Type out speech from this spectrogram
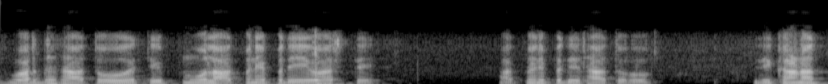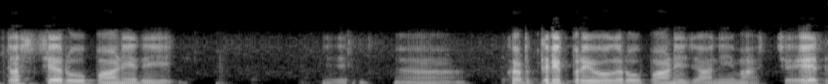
वर्धधातुः इति मूल आत्मनेपदी एव अस्ति। आत्मनेपदी धातुः। इति कारणात् तस्य रूपाणि यदि अ, कर्तृप्रयोगरूपाणि जानीमश्चेत्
